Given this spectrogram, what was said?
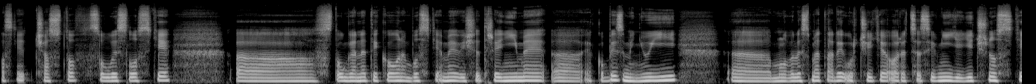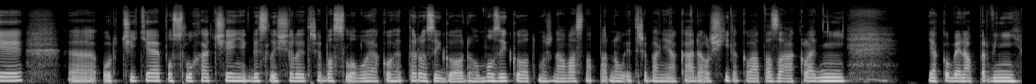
vlastně často v souvislosti uh, s tou genetikou nebo s těmi vyšetřeními uh, jakoby zmiňují. Uh, mluvili jsme tady určitě o recesivní dědičnosti, určitě posluchači někdy slyšeli třeba slovo jako heterozygot, homozygot, možná vás napadnou i třeba nějaká další taková ta základní jakoby na první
